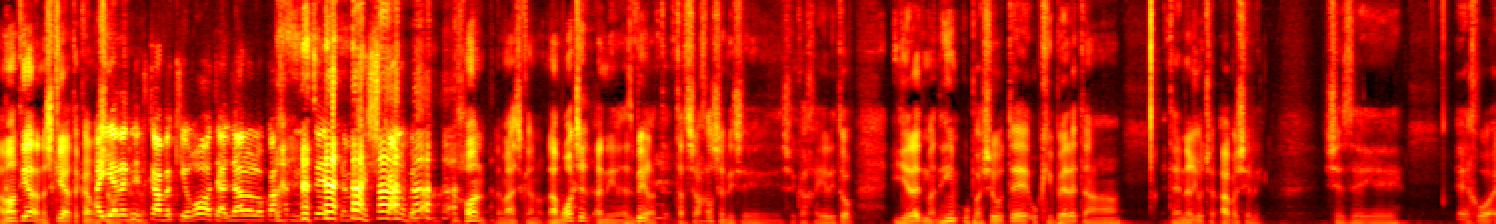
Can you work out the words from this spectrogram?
אמרתי, יאללה, נשקיע את הכמה שעות. הילד האלה." נתקע בקירות, הילדה לא לוקחת מוצץ, למה השקענו בך? נכון, למה השקענו? למרות שאני אסביר, את- השחר שלי שככה יהיה לי טוב, ילד מדהים, הוא פשוט, אה, הוא קיבל את האנרגיות של אבא שלי, שזה, אה, איך הוא, אה,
